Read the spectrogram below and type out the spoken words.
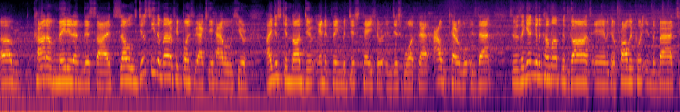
Uh, kind of made it on this side. So just see the amount of hit points we actually have over here. I just cannot do anything but just stay here and just watch that. How terrible is that? So he's again gonna come up with gods and we're gonna probably put in the bats.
